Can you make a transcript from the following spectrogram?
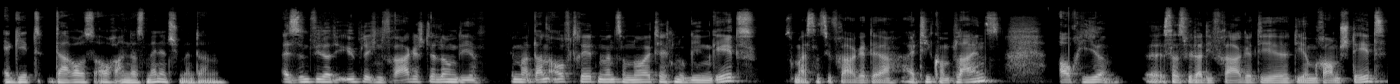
ergeht daraus auch an das Management dann? Es sind wieder die üblichen Fragestellungen, die immer dann auftreten, wenn es um neue Technologien geht. Das ist meistens die Frage der IT-Compliance. Auch hier äh, ist das wieder die Frage, die, die im Raum steht.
